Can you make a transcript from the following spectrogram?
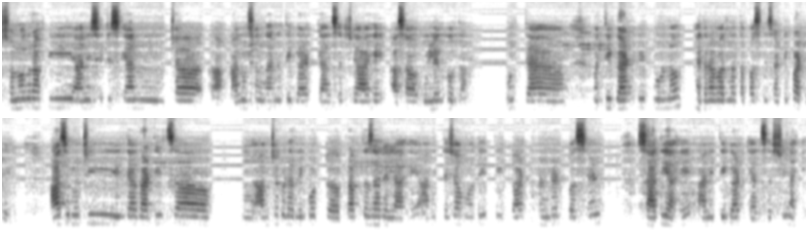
सोनोग्राफी आणि सी टी स्कॅनच्या अनुषंगाने ती गाठ कॅन्सरची आहे असा उल्लेख होता. मग त्या मग ती गाठ मी पूर्ण हैदराबादला तपासणीसाठी पाठवली. आज रोजी त्या गाठीचा आमच्याकडे रिपोर्ट प्राप्त झालेला आहे आणि त्याच्यामध्ये ती गाठ हंड्रेड पर्सेंट साधी आहे आणि ती गाठ कॅन्सरची नाही.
